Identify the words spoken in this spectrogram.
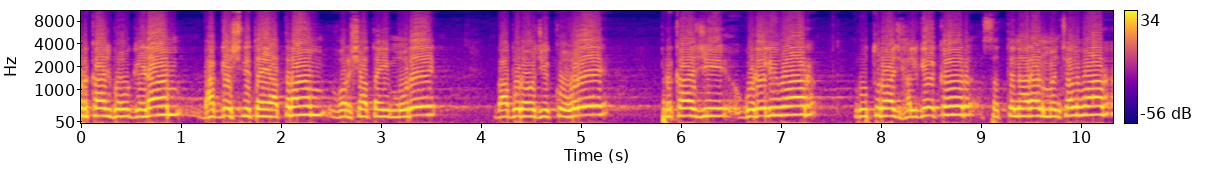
प्रकाशभाऊ गेडाम, भाग्यश्रीताई आत्राम, वर्षाताई मोरे, बाबूरावजी कोहळे, प्रकाशजी गोडेलीवार, ऋतुराज हलगेकर, सत्यनारायण मंचलवार,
